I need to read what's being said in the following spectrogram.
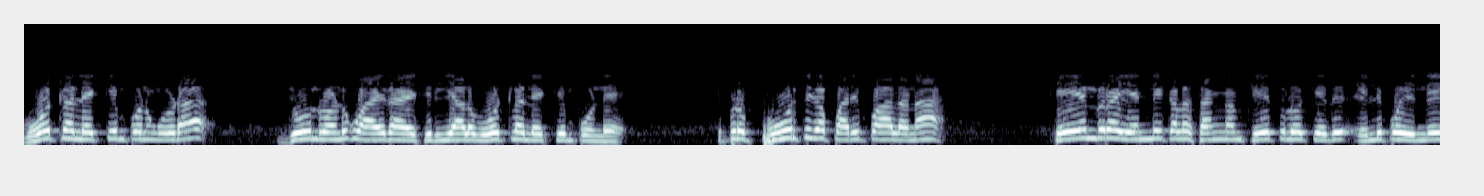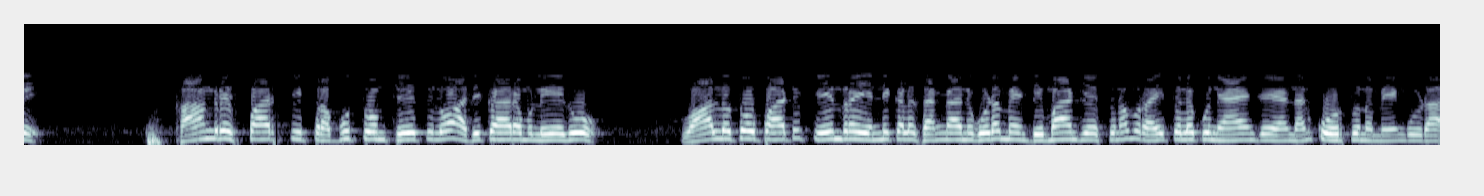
ఓట్ల లెక్కింపును కూడా జూన్ రెండుకు వాయిదా వేసి ఇవాళ ఓట్ల లెక్కింపు ఉండే. ఇప్పుడు పూర్తిగా పరిపాలన కేంద్ర ఎన్నికల సంఘం చేతిలోకి ఎది వెళ్ళిపోయింది. కాంగ్రెస్ పార్టీ ప్రభుత్వం చేతిలో అధికారం లేదు. వాళ్ళతో పాటు కేంద్ర ఎన్నికల సంఘాన్ని కూడా మేము డిమాండ్ చేస్తున్నాం రైతులకు న్యాయం చేయండి అని కోరుతున్నాం మేము కూడా.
